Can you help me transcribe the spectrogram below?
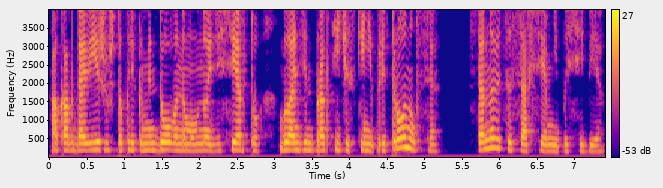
А когда вижу, что к рекомендованному мной десерту блондин практически не притронулся, становится совсем не по себе.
